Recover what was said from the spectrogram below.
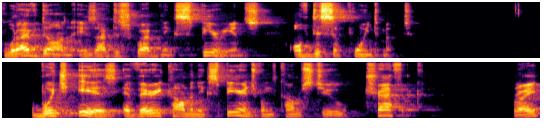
what I've done is I've described an experience of disappointment, which is a very common experience when it comes to traffic, right?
